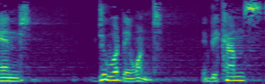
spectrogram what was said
and do what they want. It becomes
